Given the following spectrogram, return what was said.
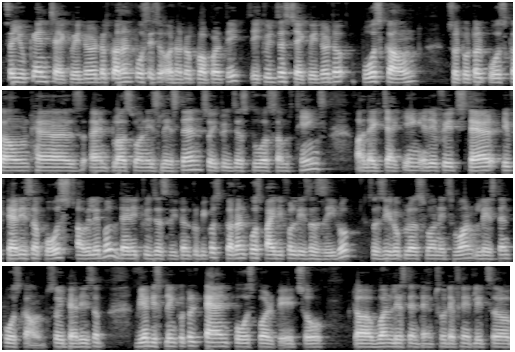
So you can check whether the current post is another property. It will just check whether the post count. So total post count has n plus one is less than. So it will just do some things uh, like checking and if it's there, if there is a post available, then it will just return true because current post by default is a zero. So zero plus one is one less than post count. So there is a, we are displaying total 10 posts per page. So uh, one less than 10 so definitely it's a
